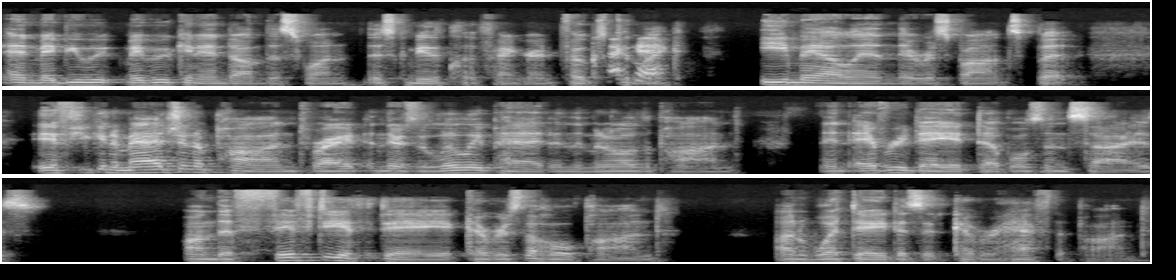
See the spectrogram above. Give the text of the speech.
And maybe we maybe we can end on this one. This can be the cliffhanger and folks can Okay. like email in their response. But if you can imagine a pond, right? And there's a lily pad in the middle of the pond, and every day it doubles in size. On the 50th day, it covers the whole pond. On what day does it cover half the pond?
